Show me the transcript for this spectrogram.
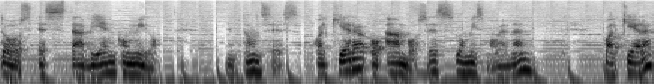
dos está bien conmigo. Entonces, cualquiera o ambos es lo mismo, ¿verdad? Cualquiera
